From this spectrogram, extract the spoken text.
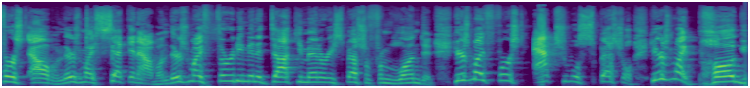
first album. There's my second album. There's my 30 minute documentary special from London. Here's my first actual special. Here's my pug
